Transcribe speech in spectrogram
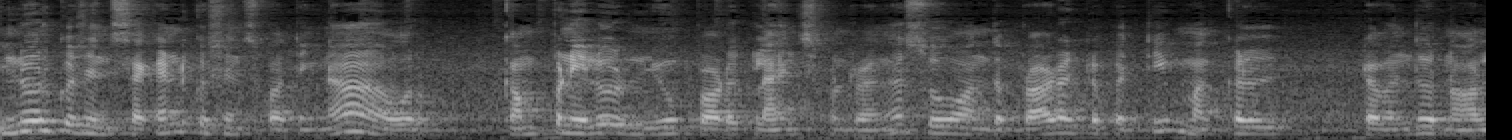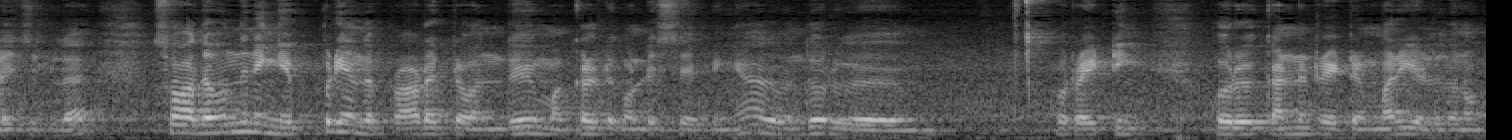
இன்னொரு கொஷின் செகண்ட் கொஷின்ஸ் பார்த்தீங்கன்னா ஒரு கம்பெனியில் ஒரு நியூ ப்ராடக்ட் லான்ச் பண்ணுறாங்க ஸோ அந்த ப்ராடக்ட்டை பற்றி மக்கள்கிட்ட வந்து ஒரு நாலேஜ் இல்லை. ஸோ அதை வந்து நீங்கள் எப்படி அந்த ப்ராடக்ட்டை வந்து மக்கள்கிட்ட கொண்டு சேர்ப்பீங்க? அது வந்து ஒரு ஒரு ரைட்டிங் ஒரு கண்டென்ட் ரைட்டர் மாதிரி எழுதணும்.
